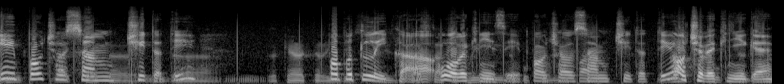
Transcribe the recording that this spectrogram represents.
I počeo sam čitati poput lika u ove knjizi. Počeo sam čitati očeve knjige,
